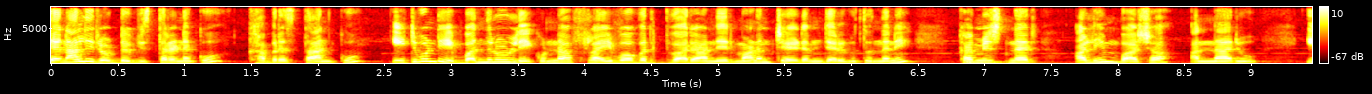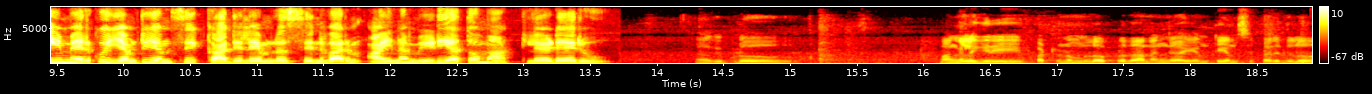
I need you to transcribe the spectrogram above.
తెనాలి రోడ్డు విస్తరణకు ఖబరస్థాన్కు ఎటువంటి ఇబ్బందులు లేకుండా ఫ్లైఓవర్ ద్వారా నిర్మాణం చేయడం జరుగుతుందని కమిషనర్ అలీం బాషా అన్నారు. ఈ మేరకు ఎంటీఎంసీ కార్యాలయంలో శనివారం ఆయన మీడియాతో మాట్లాడారు. నాకు ఇప్పుడు మంగళగిరి పట్టణంలో ప్రధానంగా ఎంటీఎంసీ పరిధిలో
